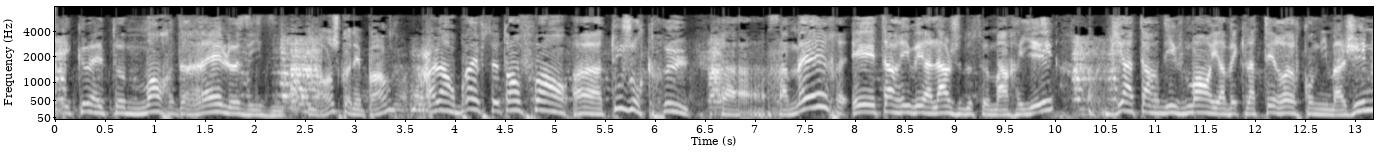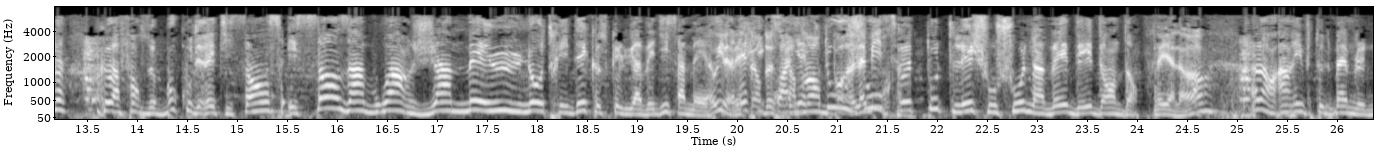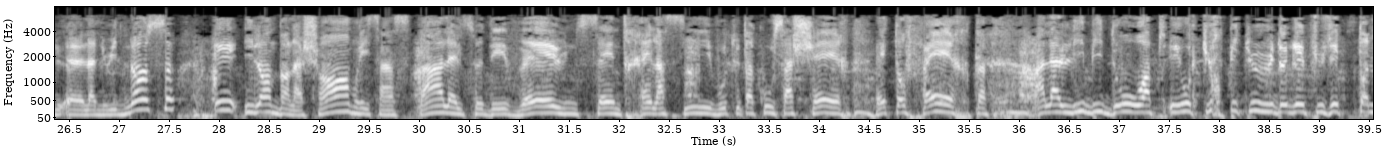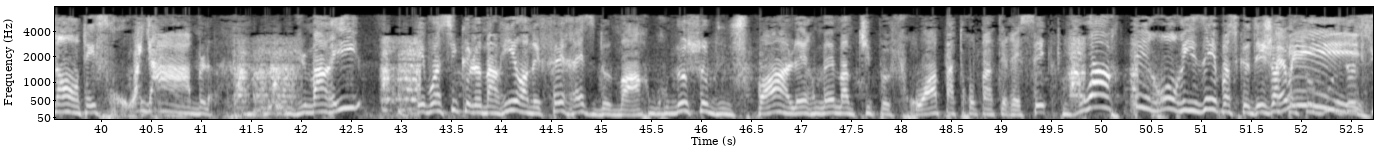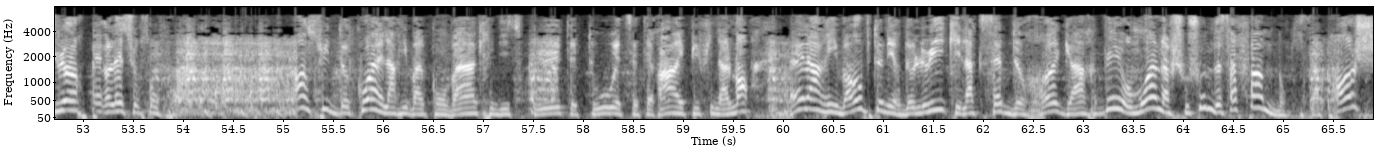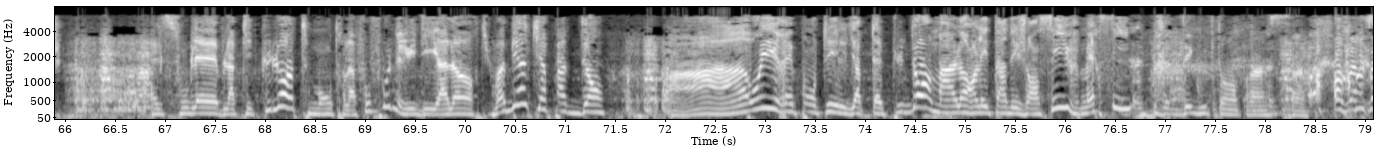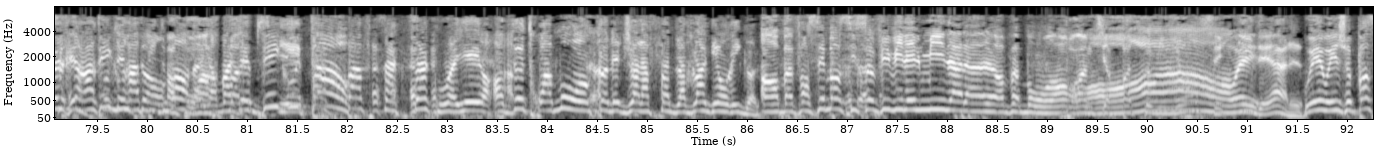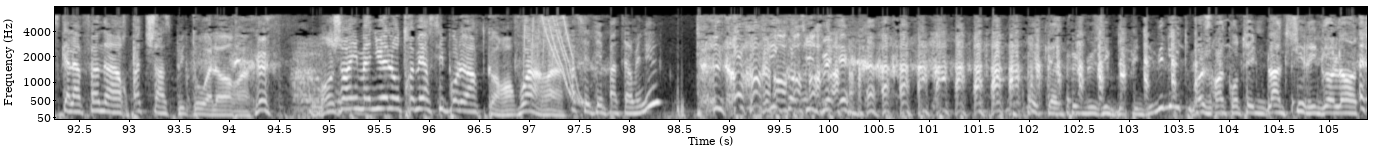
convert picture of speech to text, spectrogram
et qu'elles te mordraient le zizi. Non, je connais pas. Alors bref, cet enfant a toujours cru sa, sa mère et est arrivé à l'âge de se marier, bien tardivement et avec la terreur qu'on imagine, que à force de beaucoup de réticence et sans avoir jamais eu une autre idée que ce que lui avait dit sa mère. Ah oui, il avait peur de se faire mordre la bite. que toutes les chouchounes avaient des dents-dents. Et alors? Alors arrive tout de même le euh, la nuit de noces et il entre dans la chambre, il s'installe, elle se dévait, une scène très lascive où tout à coup sa chair est offerte à la libido et aux turpitudes les plus étonnantes effroyables du mari. Et voici que le mari en effet reste de marbre, ne se bouge pas, a l'air même un petit peu froid, pas trop intéressé, voire terrorisé parce que déjà Eh quelques oui gouttes de sueur perlaient sur son front. Ensuite de quoi elle arrive à le convaincre, il discute et tout, etc. Et puis finalement, elle arrive à obtenir de lui qu'il accepte de regarder au moins la chouchoune de sa femme. Donc il s'approche, elle soulève la petite culotte, montre la foufoune et lui dit alors, tu vois bien qu'il n'y a pas de dents Ah oui, répond-il, il y a peut-être plus de dents, mais alors l'état des gencives, merci. Vous êtes dégoûtant, Prince. Enfin, je vais le raconter dégoûtant. rapidement, d'ailleurs. J'aime dégoûtant. Paf, paf, sac, sac, vous voyez, en deux, trois mots, on connaît déjà la fin de la blague et on rigole. Oh bah forcément si Sophie Wilhelmine a la... Enfin bon... Pour un petit repas de communion, c'est oui. idéal. Oui oui je pense qu'à la fin d'un repas de chasse plutôt alors. bon Jean-Emmanuel on te remercie pour le hardcore. Au revoir. Ah, c'était pas terminé non, continuez. Il y a plus de musique depuis 10 minutes. Moi, je racontais une blague si rigolote.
